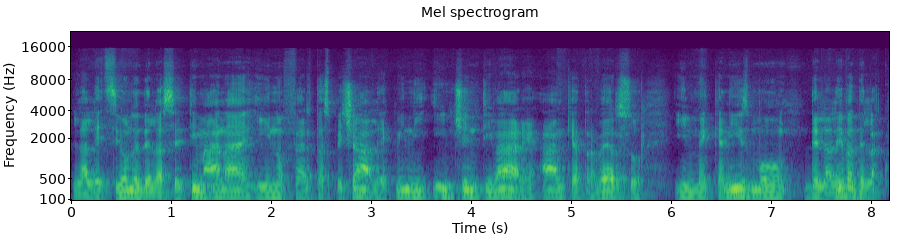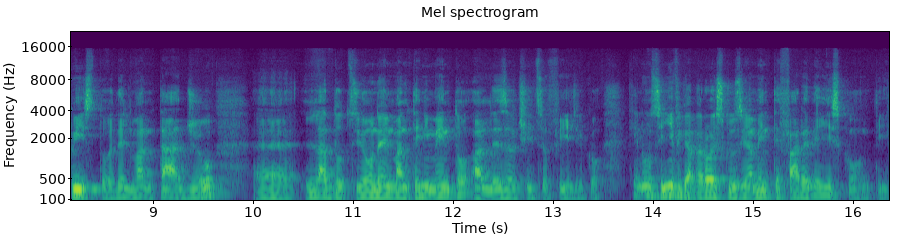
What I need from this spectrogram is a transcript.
la lezione della settimana in offerta speciale, quindi incentivare anche attraverso il meccanismo della leva dell'acquisto e del vantaggio eh, l'adozione e il mantenimento all'esercizio fisico, che non significa però esclusivamente fare degli sconti,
